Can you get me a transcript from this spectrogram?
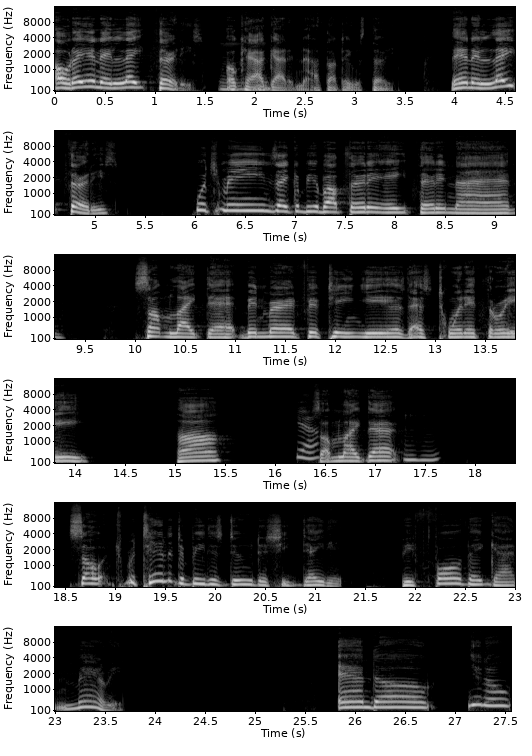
Oh, they in their late 30s. Mm-hmm. Okay, I got it now. I thought they was 30. They're in their late 30s, which means they could be about 38, 39, something like that. Been married 15 years. That's 23. Huh? Yeah. Something like that. Mm-hmm. So pretended to be this dude that she dated before they got married. And, uh, you know,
